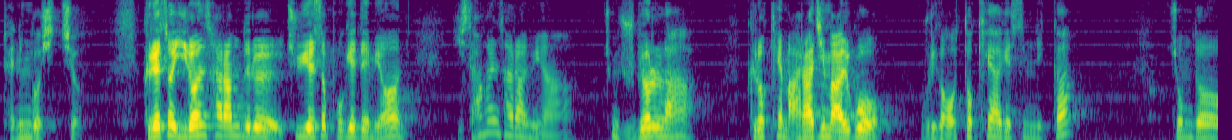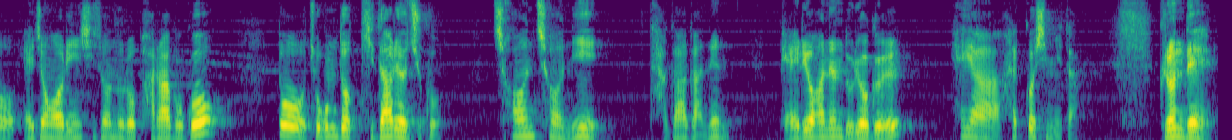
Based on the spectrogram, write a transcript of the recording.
되는 것이죠. 그래서 이런 사람들을 주위에서 보게 되면 이상한 사람이야. 좀 유별나. 그렇게 말하지 말고 우리가 어떻게 하겠습니까? 좀 더 애정 어린 시선으로 바라보고 또 조금 더 기다려주고 천천히 다가가는 배려하는 노력을 해야 할 것입니다. 그런데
